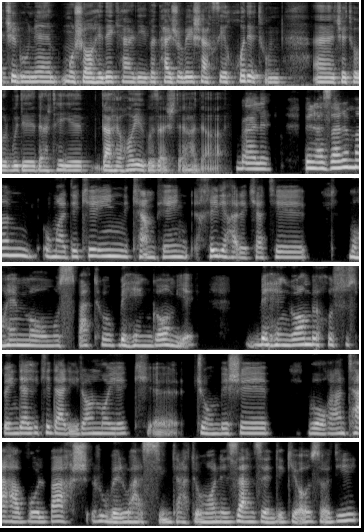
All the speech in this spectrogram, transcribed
چگونه مشاهده کردید و تجربه شخصی خودتون چطور بوده در طی دهه های گذشته حداقل؟ بله. به نظر من اومده که این کمپین خیلی حرکت مهم و مثبت و بهنگامیه. به هنگام به خصوص به این دلیل که در ایران ما یک جنبش واقعا تحول بخش روبرو هستیم تحت عنوان زن زندگی آزادی.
